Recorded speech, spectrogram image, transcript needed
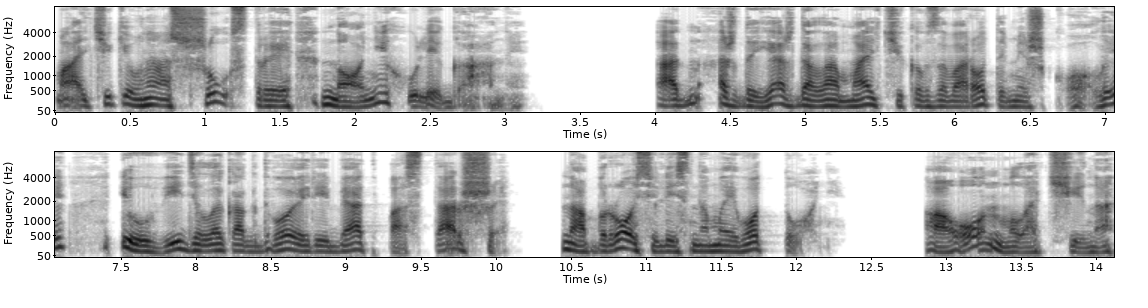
Мальчики у нас шустрые, но не хулиганы. Однажды я ждала мальчиков за воротами школы и увидела, как двое ребят постарше набросились на моего Тони. А он, молодчина,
